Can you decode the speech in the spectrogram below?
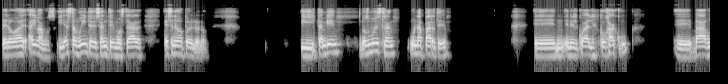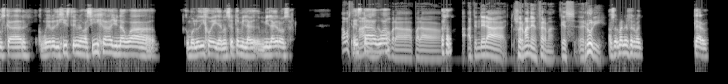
Pero ahí, ahí, vamos, y ya está muy interesante mostrar ese nuevo pueblo, ¿no? Y también nos muestran una parte en, en el cual Kohaku eh, va a buscar, como ya lo dijiste, una vasija y un agua, como lo dijo ella, ¿no es cierto? Milag milagrosa. Aguas termales, Esta agua ¿no? para, para atender a su hermana enferma, que es Ruri. A su hermana enferma. Claro.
